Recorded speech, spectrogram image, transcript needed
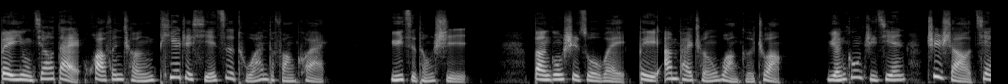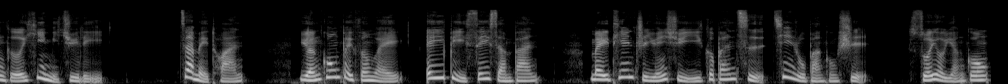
被用胶带划分成贴着鞋子图案的方块。与此同时，办公室座位被安排成网格状，员工之间至少间隔一米距离。在美团，员工被分为 A、B、C 三班，每天只允许一个班次进入办公室，所有员工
